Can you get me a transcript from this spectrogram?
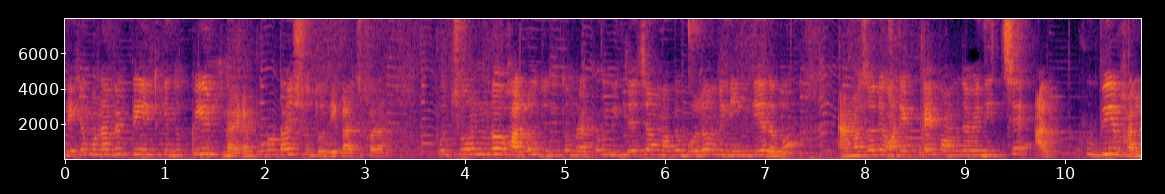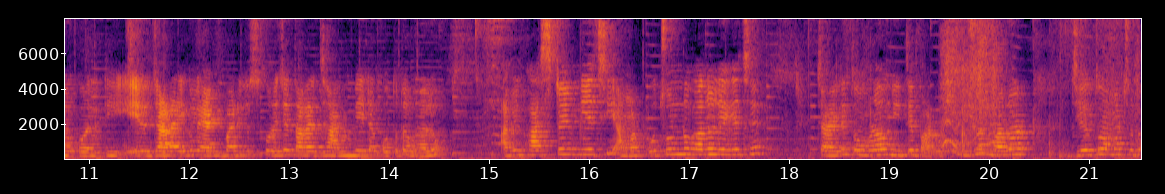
দেখে মনে হবে প্রিন্ট কিন্তু প্রিন্ট নয়, এটা পুরোটাই সুতো দিয়ে কাজ করা। প্রচণ্ড ভালো, যদি তোমরা কেউ নিতে চাও আমাকে বলো, আমি লিঙ্ক দিয়ে দেবো। অ্যামাজনে অনেকটাই কম দামে দিচ্ছে, আর খুবই ভালো কোয়ালিটি এর যারা এগুলো একবার ইউজ করেছে, তারা জানবে এটা কতটা ভালো। আমি ফার্স্ট টাইম নিয়েছি, আমার প্রচণ্ড ভালো লেগেছে। চাইলে তোমরাও নিতে পারো। ভীষণ ভালো, আর যেহেতু আমার ছোট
